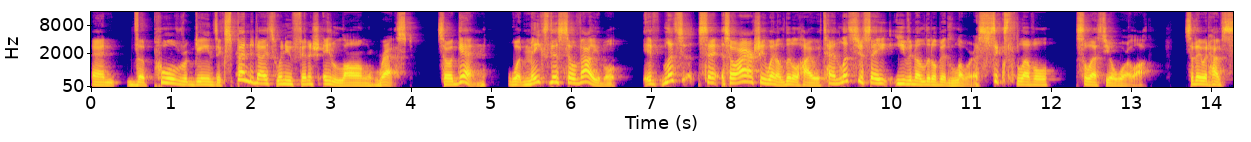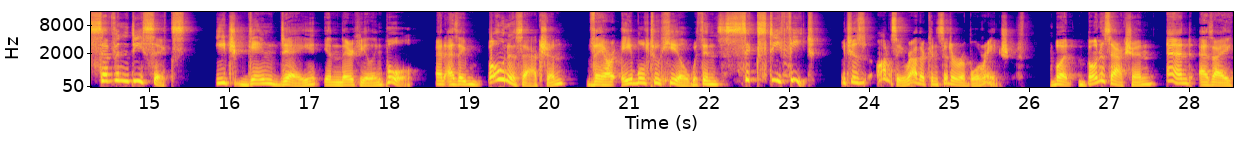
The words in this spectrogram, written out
And the pool regains expended dice when you finish a long rest. So again, what makes this so valuable if let's say so i actually went a little high with 10 let's just say even a little bit lower a sixth level celestial warlock so they would have 76 each game day in their healing pool and as a bonus action they are able to heal within 60 feet which is honestly rather considerable range but bonus action and as i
